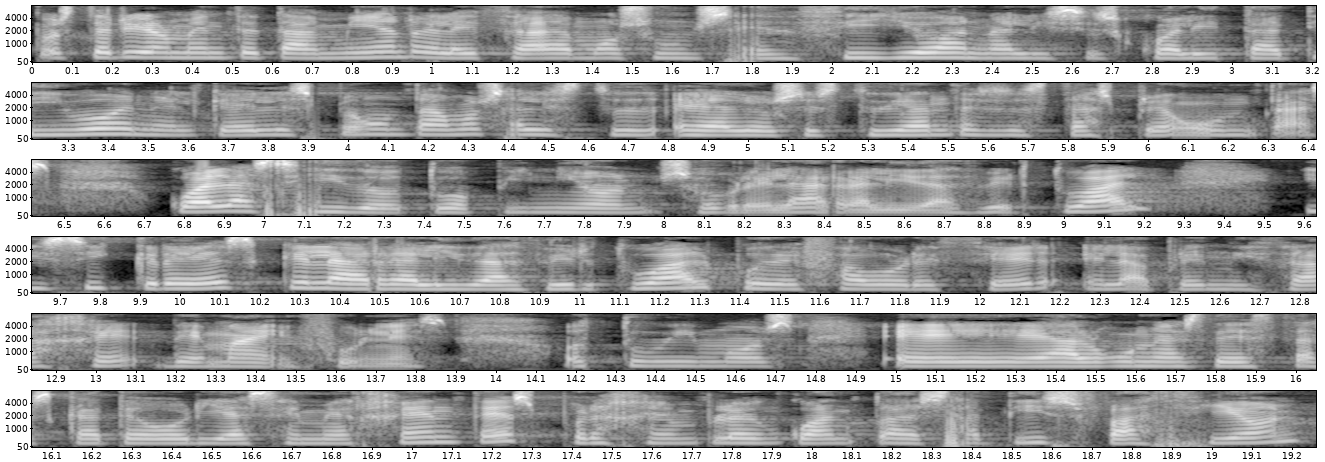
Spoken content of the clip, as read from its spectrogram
Posteriormente también realizamos un sencillo análisis cualitativo en el que les preguntamos a los estudiantes estas preguntas. ¿Cuál ha sido tu opinión sobre la realidad virtual? Y si crees que la realidad virtual puede favorecer el aprendizaje de mindfulness. Obtuvimos eh, algunas de estas categorías emergentes, por ejemplo, en cuanto a satisfacción,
